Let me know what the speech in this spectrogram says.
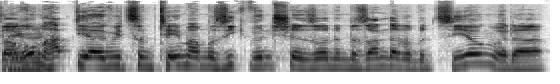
warum habt ihr irgendwie zum Thema Musikwünsche so eine besondere Beziehung oder?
